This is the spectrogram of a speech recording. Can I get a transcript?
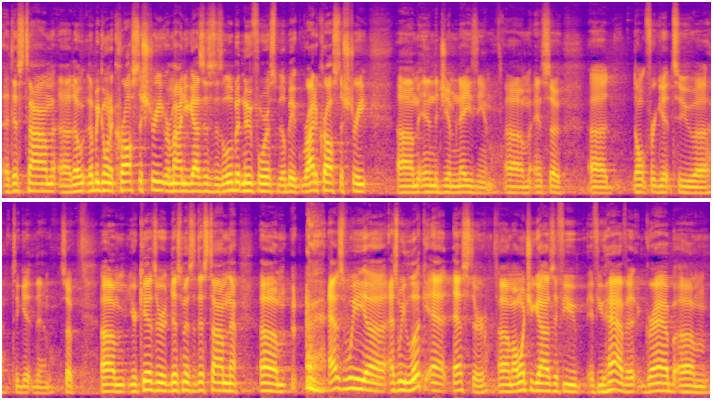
at this time. Uh, they'll, they'll, be going across the street. Remind you guys, this is a little bit new for us. They'll be right across the street um, in the gymnasium. Um, and so uh, don't forget to uh, to get them. So um, your kids are dismissed at this time. Now, um, as we uh, as we look at Esther, um, I want you guys, if you if you have it, grab um,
